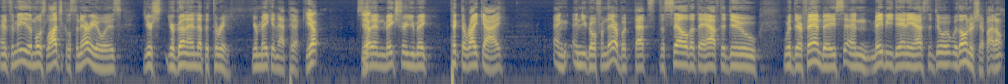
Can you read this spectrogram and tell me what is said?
And to me, the most logical scenario is you're you're going to end up at three. You're making that pick. Yep. So Yep. then make sure you make pick the right guy, and and you go from there. But that's the sell that they have to do with their fan base, and maybe Danny has to do it with ownership. I don't.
